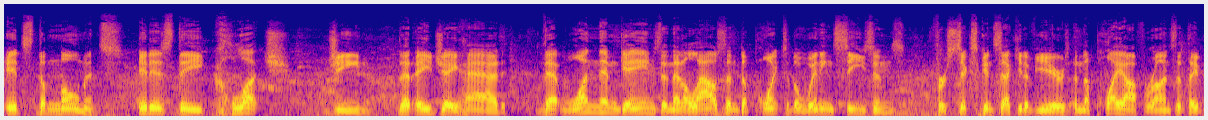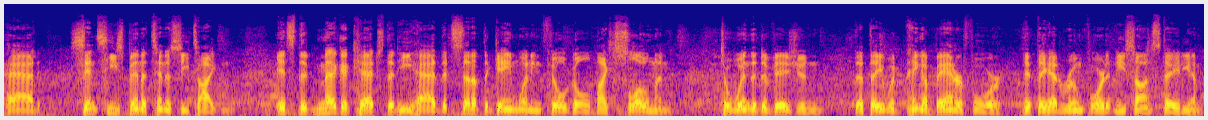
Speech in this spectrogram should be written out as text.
it's the moments. It is the clutch gene that AJ had that won them games and that allows them to point to the winning seasons for six consecutive years and the playoff runs that they've had since he's been a Tennessee Titan. It's the mega catch that he had that set up the game winning field goal by Sloman to win the division that they would hang a banner for if they had room for it at Nissan Stadium.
